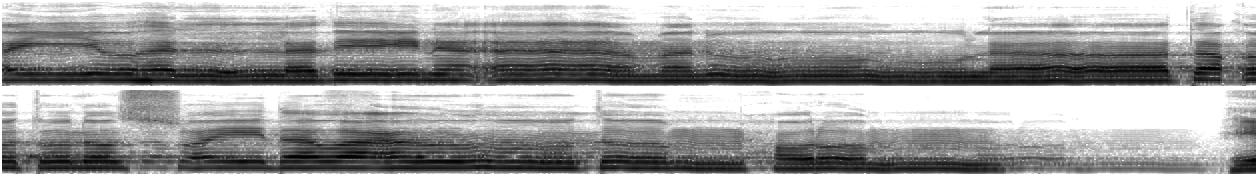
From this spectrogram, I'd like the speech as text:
أيها الذين آمنوا لا تقتلوا الصيد وأنتم حرم হে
